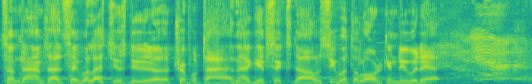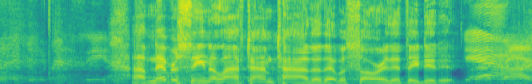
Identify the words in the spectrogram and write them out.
sometimes I'd say, well, let's just do a triple tithe, and I'd give $6. See what the Lord can do with that. Yeah. I've never seen a lifetime tither that was sorry that they did it. Yeah.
